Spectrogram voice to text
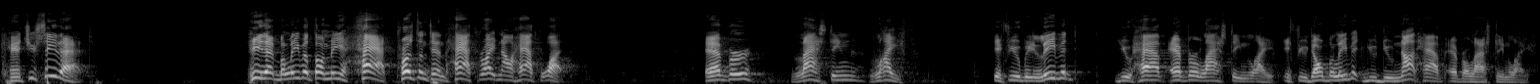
Can't you see that? He that believeth on me hath, present tense hath, right now hath what? Everlasting life. If you believe it, you have everlasting life. If you don't believe it, you do not have everlasting life.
